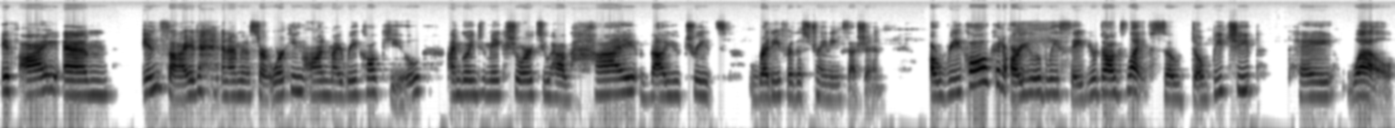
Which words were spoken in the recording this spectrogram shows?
if I am inside and I'm going to start working on my recall cue, I'm going to make sure to have high value treats ready for this training session. A recall could arguably save your dog's life, so don't be cheap, pay well.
